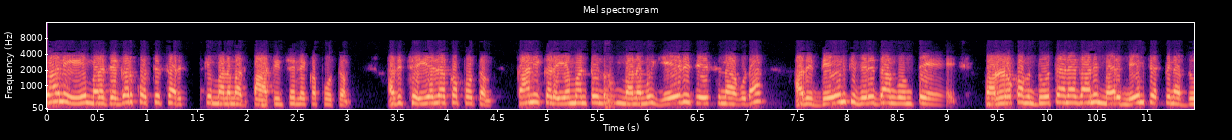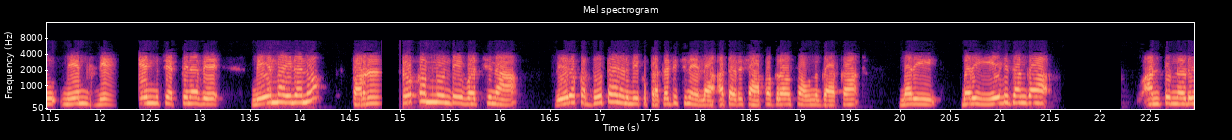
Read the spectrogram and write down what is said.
కానీ మన దగ్గరకు వచ్చేసరికి మనం అది పాటించలేకపోతాం. అది చేయలేకపోతాం. కానీ ఇక్కడ ఏమంటుండ్రు? మనము ఏది చేసినా కూడా అది దేవునికి విరుద్ధంగా ఉంటే పరలోకం దూతనే కానీ మరి మేము చెప్పిన దూ మేము చెప్పినవే. మేమైనాను పరలోకం నుండి వచ్చిన వేరొక దూతలను మీకు ప్రకటించిన ఇలా అతడు శాపగ్రహం అవును గాక. మరి మరి ఏ విధంగా అంటున్నాడు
